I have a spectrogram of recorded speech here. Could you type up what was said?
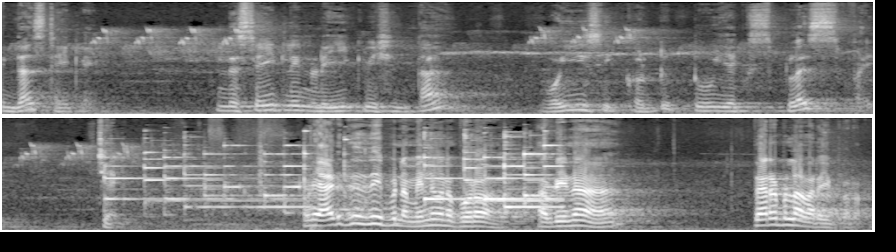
இதுதான் ஸ்ட்ரெயிட் லைன் இந்த ஸ்ட்ரெயிட் லைனுடைய ஈக்குவேஷன் தான் Y is equal to two X plus five சரி. அப்படி அடுத்தது இப்போ நம்ம என்ன பண்ண போகிறோம் அப்படின்னா பெரபலா வரைய போகிறோம்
